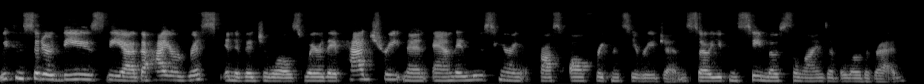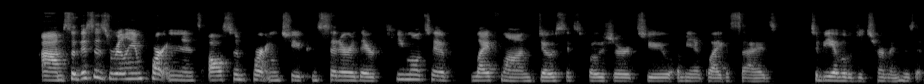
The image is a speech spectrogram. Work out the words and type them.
we consider these the, uh, the higher risk individuals where they've had treatment and they lose hearing across all frequency regions. So you can see most of the lines are below the red. Um, so this is really important. It's also important to consider their cumulative lifelong dose exposure to aminoglycosides to be able to determine who's at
